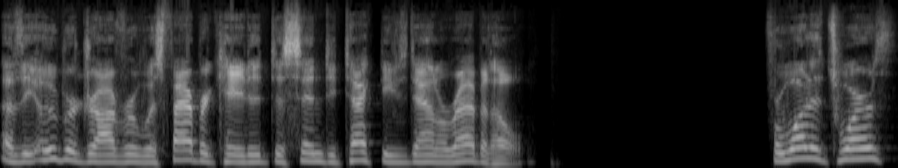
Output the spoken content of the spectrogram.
of the Uber driver was fabricated to send detectives down a rabbit hole. For what it's worth,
